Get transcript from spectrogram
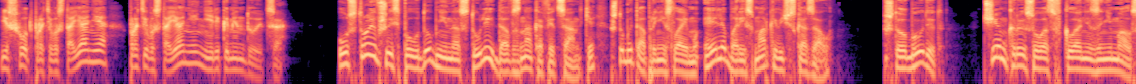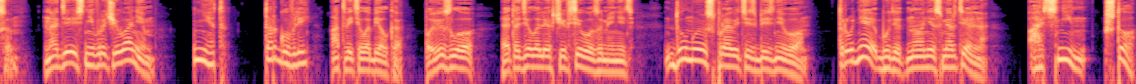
Исход противостояния, противостояние не рекомендуется. Устроившись поудобнее на стуле и дав знак официантке, чтобы та принесла ему Эля, Борис Маркович сказал. «Что будет? Чем крыс у вас в клане занимался? Надеюсь, не врачеванием?» «Нет, торговлей», — ответила Белка. «Повезло. Это дело легче всего заменить. Думаю, справитесь без него. Труднее будет, но не смертельно». «А с ним что?»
